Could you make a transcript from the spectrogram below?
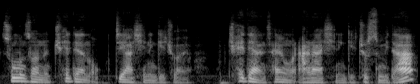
숨은 선은 최대한 억제하시는 게 좋아요. 최대한 사용을 안 하시는 게 좋습니다.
